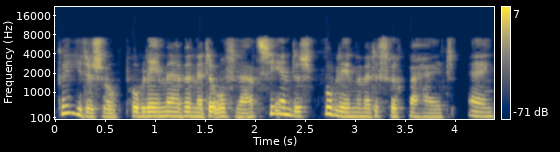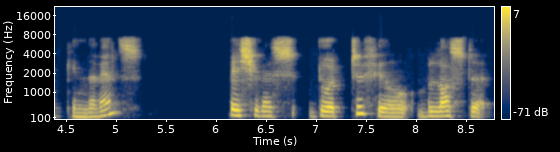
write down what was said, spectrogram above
kun je dus ook problemen hebben met de ovulatie en dus problemen met de vruchtbaarheid en kinderwens. PCOS door te veel belaste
